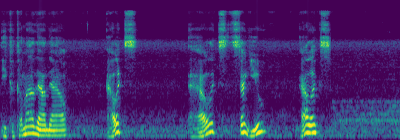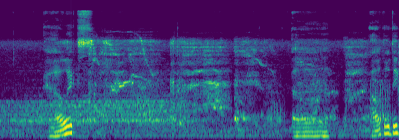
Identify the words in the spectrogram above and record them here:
you could come out now now. Alex? Alex? Is that you? Alex? Alex? Uh, I don't think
